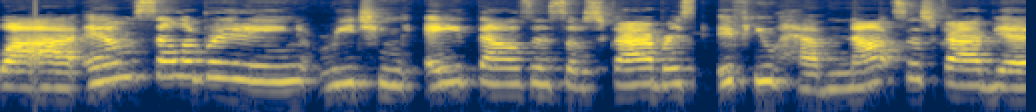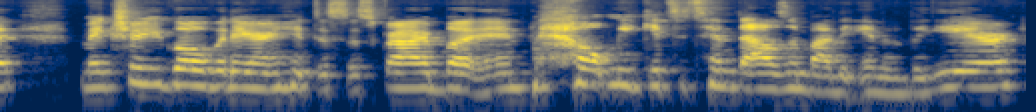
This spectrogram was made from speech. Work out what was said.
while I am celebrating reaching 8,000 subscribers. If you have not subscribed yet, make sure you go over there and hit the subscribe button. Help me get to 10,000 by the end of the year.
